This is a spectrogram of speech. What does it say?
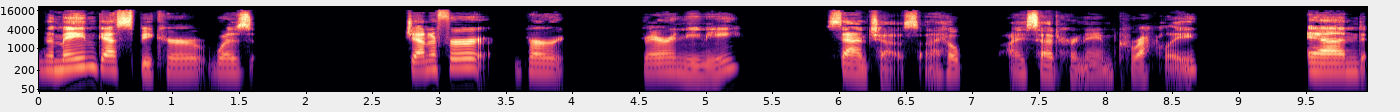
the main guest speaker was Jennifer Ber- Berenini Sanchez. And I hope I said her name correctly. And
